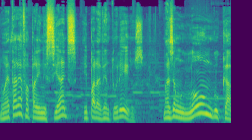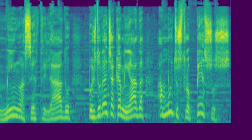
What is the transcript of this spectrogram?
não é tarefa para iniciantes e para aventureiros mas é um longo caminho a ser trilhado, pois durante a caminhada há muitos tropeços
